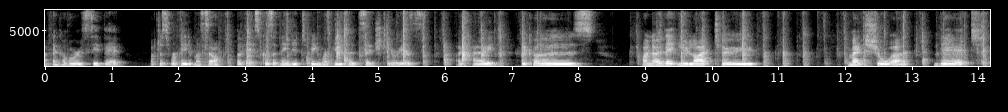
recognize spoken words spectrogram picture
I think I've already said that. I've just repeated myself, but that's because it needed to be repeated, Sagittarius. Okay, because I know that you like to make sure that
